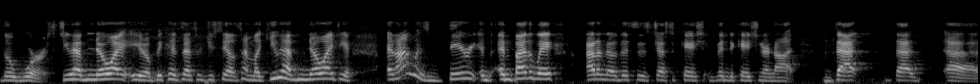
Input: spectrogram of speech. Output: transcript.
the worst. You have no idea, you know, because that's what you see all the time. Like, you have no idea. And I was very, and, by the way, I don't know if this is justification, vindication or not. That that uh,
